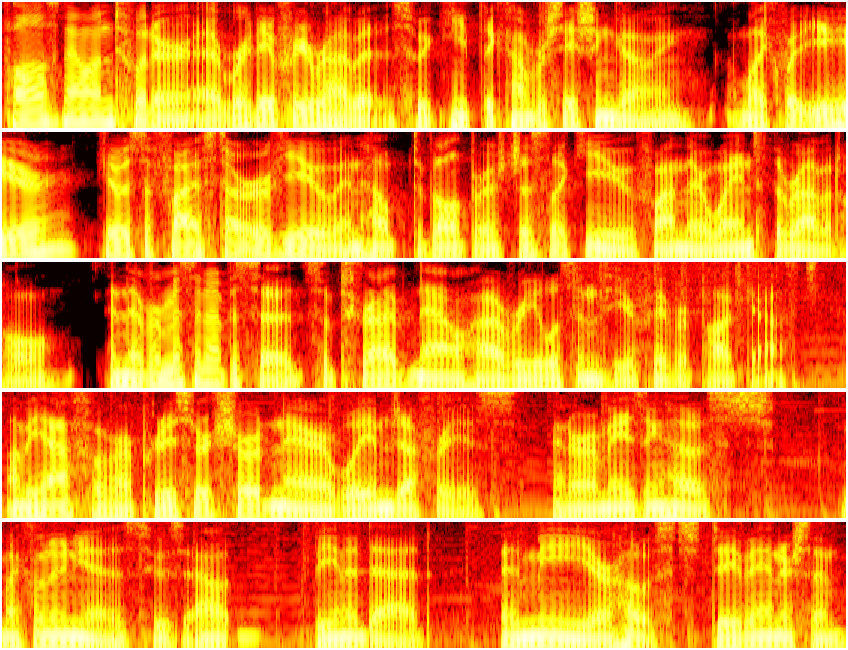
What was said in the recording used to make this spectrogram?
Follow us now on Twitter at Radio Free Rabbit so we can keep the conversation going. Like what you hear? Give us a five star review and help developers just like you find their way into the rabbit hole. And never miss an episode. Subscribe now, however you listen to your favorite podcast. On behalf of our producer extraordinaire, William Jeffries, and our amazing host, Michael Nunez, who's out being a dad, and me, your host, Dave Anderson,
